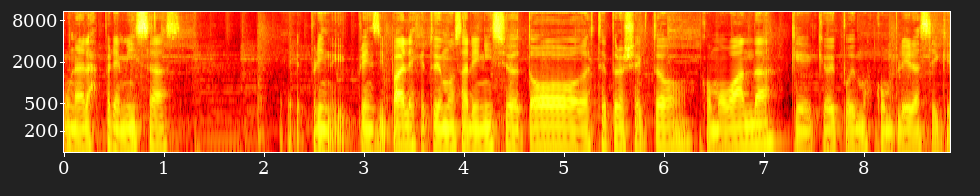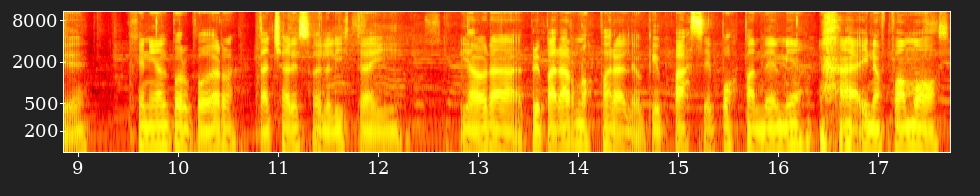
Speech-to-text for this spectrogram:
una de las premisas eh, principales que tuvimos al inicio de todo este proyecto como banda que, hoy pudimos cumplir, así que genial por poder tachar eso de la lista y, y ahora prepararnos para lo que pase post pandemia y nos podamos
